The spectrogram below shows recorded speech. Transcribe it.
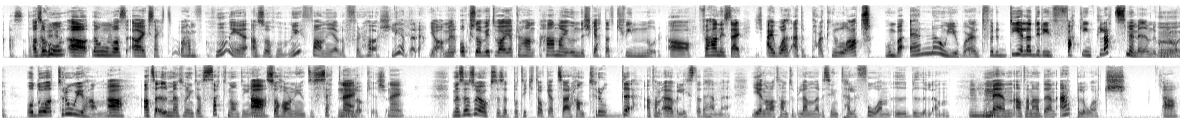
Alltså, Alltså hon, är, ja, när hon var så, ja exakt. Och han, hon är, alltså hon är ju fan en jävla förhörsledare. ja men också vet du vad, jag tror han, han har ju underskattat kvinnor. Ja. För han är såhär, I was at the parking lot. Hon bara, eh, no you weren't, för du delade din fucking plats med mig om du kommer Mm. ihåg. Och då tror ju han Ja. att så, i och med att hon inte har sagt någonting Ja. än så har hon ju inte sett Nej. location. Nej. Men sen så har jag också sett på TikTok att så här, han trodde att han överlistade henne genom att han typ lämnade sin telefon i bilen. Mhm. Men att han hade en Apple Watch Ja.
